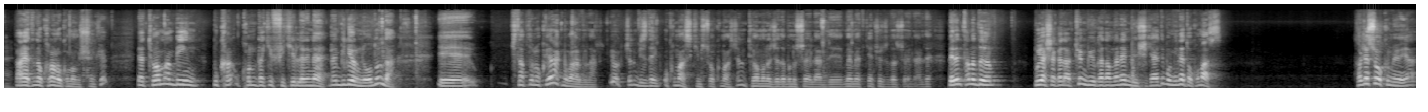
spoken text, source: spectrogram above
Evet. Hayatında Kur'an okumamış çünkü. Ya Teoman Bey'in bu konudaki fikirlerine ben biliyorum ne olduğunu da e, kitapları okuyarak mı vardılar? Yok canım bizde okumaz. Kimse okumaz canım. Teoman Hoca da bunu söylerdi. Mehmet Genç Hoca da söylerdi. Benim tanıdığım bu yaşa kadar tüm büyük adamların en büyük şikayeti bu millet okumaz. Hocası okumuyor ya.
